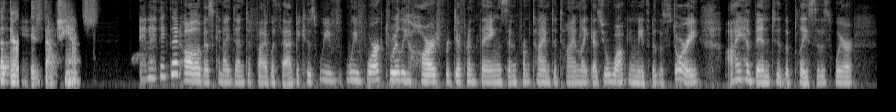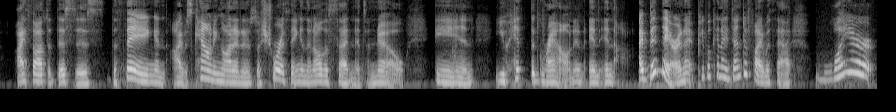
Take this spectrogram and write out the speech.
that there is that chance. And I think that all of us can identify with that because we've we've worked really hard for different things and from time to time like as you're walking me through the story, I have been to the places where I thought that this is the thing and I was counting on it and it was a sure thing and then all of a sudden it's a no and you hit the ground and and and I've been there and I, people can identify with that. Where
